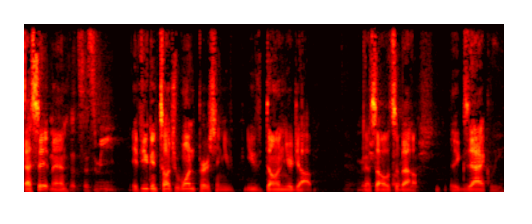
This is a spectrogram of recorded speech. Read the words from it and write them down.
That's it, man. that's that's me If you can touch one person, you've you've done your job. That's all it's about. Exactly.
